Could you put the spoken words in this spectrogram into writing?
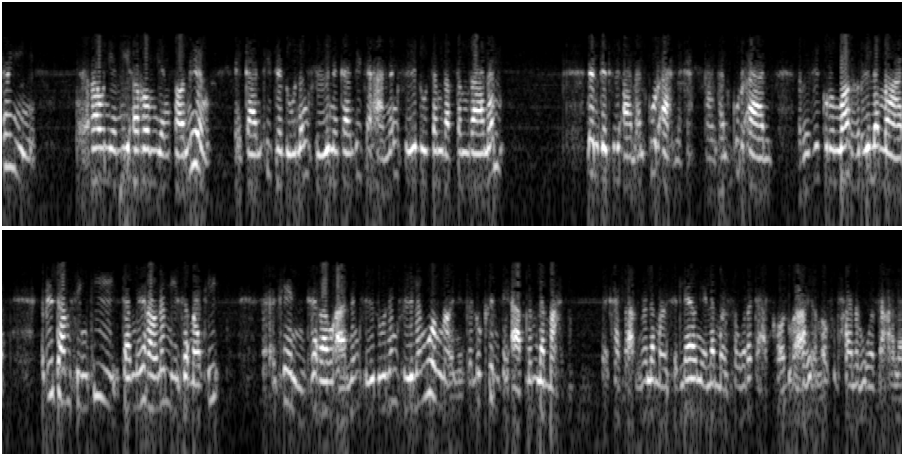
ให้ เราเนี่ยมีอารมณ์อย่างต่อเนื่อง ในการที่จะดูหนังสือในการที่จะอ่านหนังสือดูตำรับตำรานั้น นั่นก็คืออ่านอัลกุรอานนะครับอ่านอัลกุรอานหรือซิกรุลลอฮ์หรือละหมาดหรือทำสิ่งที่ทำให้เรานั้นมีสมาธิเช่น ถ้าเราอ่านหนังสือดูหนังสือแล้วง่วงหน่อยเนี่ยก็ลุกขึ้นไปอาบน้ำละหมาดนะครับอาบน้ำละหมาดเสร็จแล้วเนี่ยละหมาดสองรักาขอดุอาให้อัลลอฮฺสุบฮานะฮูวะตะอาลา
